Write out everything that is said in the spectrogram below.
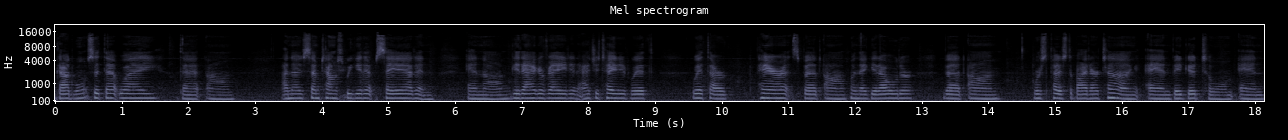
God wants it that way. That um, I know sometimes we get upset and and um, get aggravated and agitated with with our parents, but uh, when they get older, but um, we're supposed to bite our tongue and be good to them. And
